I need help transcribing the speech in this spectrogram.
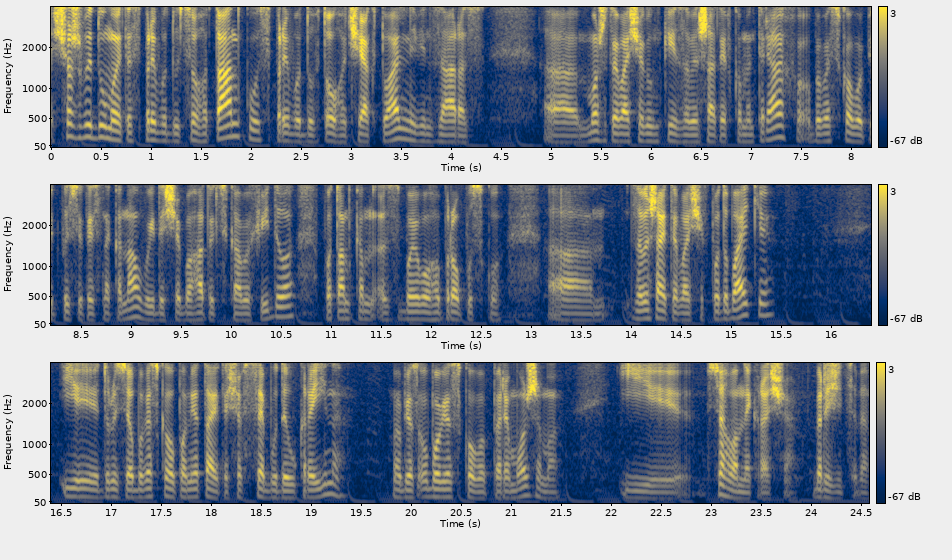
Що ж ви думаєте з приводу цього танку, з приводу того, чи актуальний він зараз? Е, Можете ваші думки залишати в коментарях. Обов'язково підписуйтесь на канал, вийде ще багато цікавих відео по танкам з бойового пропуску. Е, Залишайте ваші вподобайки. І, друзі, обов'язково пам'ятайте, що все буде Україна. Ми обов'яз- обов'язково переможемо. І всього вам найкращого. Бережіть себе.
